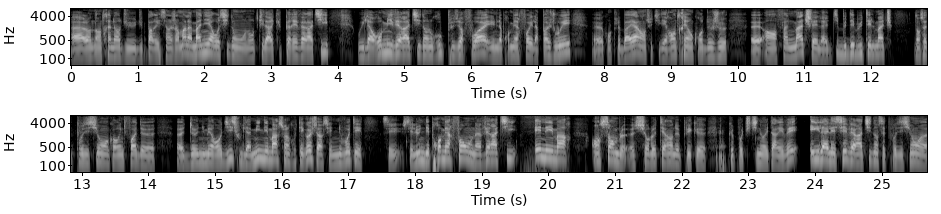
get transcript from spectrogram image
Euh, L'entraîneur du, du Paris Saint-Germain, la manière aussi dont, dont il a récupéré Verratti, où il a remis Verratti dans le groupe plusieurs fois. Et la première fois, il n'a pas joué contre le Bayern. Ensuite, il est rentré en cours de jeu en fin de match. Là, il a dé- débuté le match dans cette position, encore une fois, de, euh, numéro 10, où il a mis Neymar sur le côté gauche. C'est une nouveauté. C'est l'une des premières fois où on a Verratti et Neymar ensemble euh, sur le terrain depuis que, que Pochettino est arrivé. Et il a laissé Verratti dans cette position euh,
